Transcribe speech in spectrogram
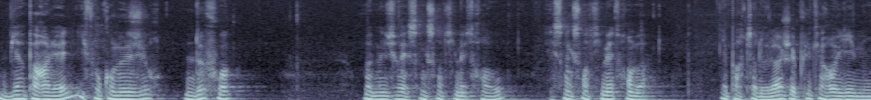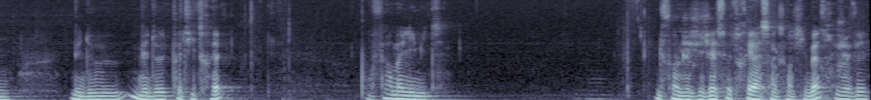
bien parallèle, il faut qu'on mesure deux fois. On va mesurer 5 cm en haut et 5 cm en bas. Et à partir de là, j'ai plus qu'à relier mon, mes deux, petits traits pour faire ma limite. Une fois que j'ai ce trait à 5 cm, je vais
